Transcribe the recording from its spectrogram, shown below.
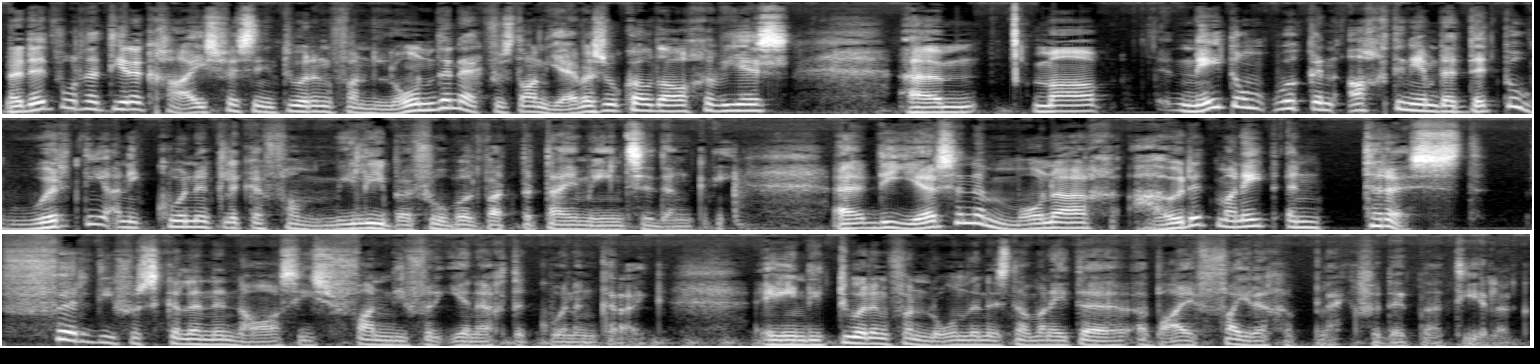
Nou dit word natuurlik gehuisves in die toring van Londen. Ek verstaan jy was ook al daar gewees. Ehm um, maar net om ook in ag te neem dat dit behoort nie aan die koninklike familie byvoorbeeld wat baie mense dink nie. Uh, die heersende monarg hou dit maar net in trust vir die verskillende nasies van die Verenigde Koninkryk. En die toring van Londen is nou maar net 'n baie veilige plek vir dit natuurlik.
